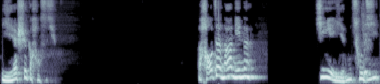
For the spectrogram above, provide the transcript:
也是个好事情。好在哪里呢？戒淫出击。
